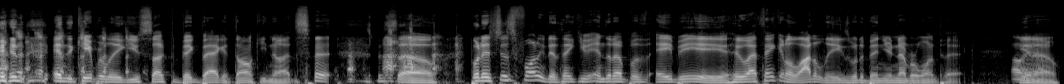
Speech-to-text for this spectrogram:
in, in the keeper league, you sucked a big bag of donkey nuts. so, but it's just funny to think you ended up with AB, who I think in a lot of leagues would have been your number one pick. Oh, you yeah. know,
